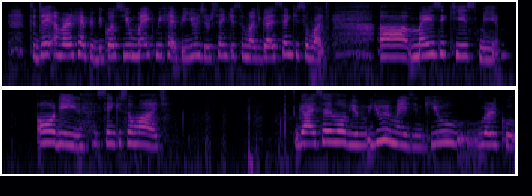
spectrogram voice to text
Today i'm very happy because you make me happy. User thank you so much guys. Thank you so much. Uh Maisie kiss me. Odin thank you so much guys i love you you amazing you very cool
